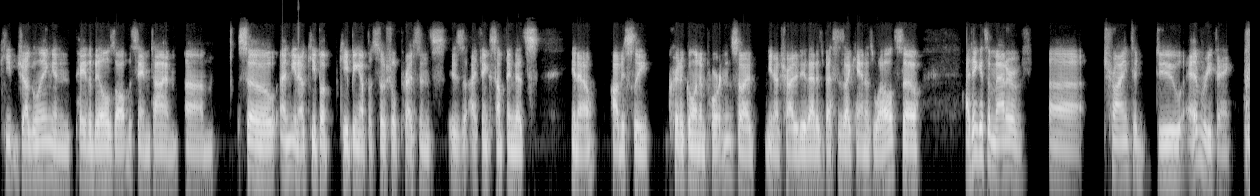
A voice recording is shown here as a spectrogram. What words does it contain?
keep juggling and pay the bills all at the same time. Um, so and you know keep up keeping up a social presence is i think something that's you know obviously critical and important. So i you know try to do that as best as i can as well. So i think it's a matter of uh trying to do everything.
